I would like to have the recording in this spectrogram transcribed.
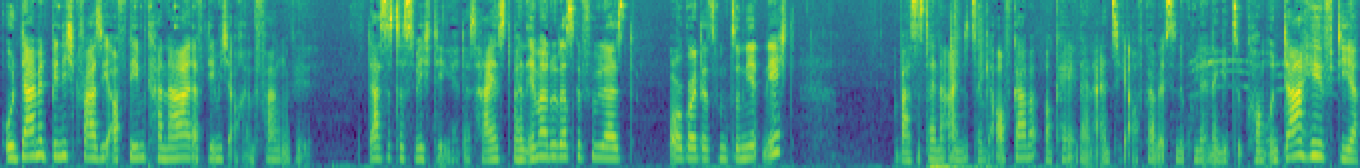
Und damit bin ich quasi auf dem Kanal, auf dem ich auch empfangen will. Das ist das Wichtige. Das heißt, wann immer du das Gefühl hast, oh Gott, das funktioniert nicht, was ist deine einzige Aufgabe? Okay, deine einzige Aufgabe ist, in eine coole Energie zu kommen. Und da hilft dir,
